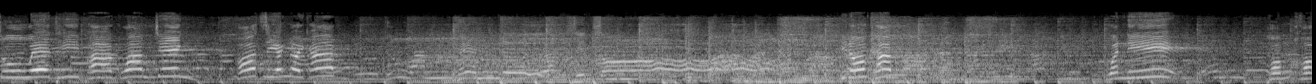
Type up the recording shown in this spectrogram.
สู่เวทีผ่าความจริง ขอเสียงหน่อยครับ ถึงวันเพ็ญเดือนสิบสอง วันนี้ผมขอ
